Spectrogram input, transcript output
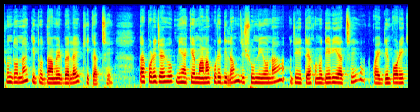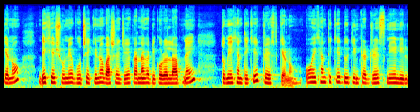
সুন্দর না, কিন্তু দামের বেলায় ঠিক আছে। তারপরে যাই হোক, নিহাকে মানা করে দিলাম যে শুনিও না। যেহেতু এখনও দেরি আছে, কয়েকদিন পরে কেন? দেখে শুনে বুঝে কেন বাসায় যেয়ে কান্নাকাটি করে লাভ নেই। তুমি এখান থেকে ড্রেস কেন? ও এখান থেকে দুই তিনটা ড্রেস নিয়ে নিল।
